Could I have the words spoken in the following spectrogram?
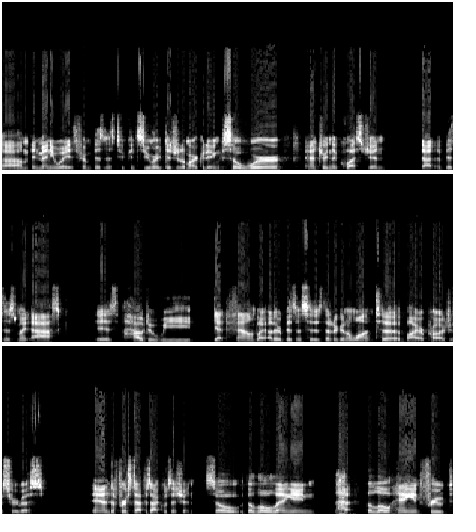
um, in many ways from business to consumer digital marketing. So we're answering the question that a business might ask is how do we get found by other businesses that are going to want to buy our product or service? And the first step is acquisition. So the low hanging the low hanging fruit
